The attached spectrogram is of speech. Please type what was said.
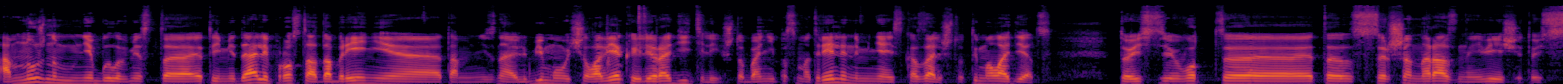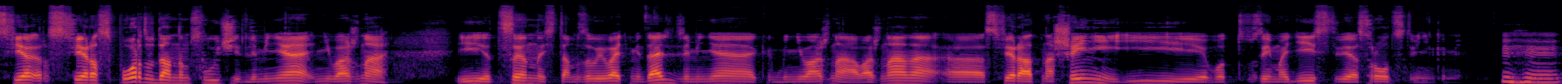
А нужно мне было вместо этой медали просто одобрение, там, не знаю, любимого человека или родителей, чтобы они посмотрели на меня и сказали, что ты молодец. То есть вот э, это совершенно разные вещи. То есть сфера, сфера спорт в данном случае для меня не важна. И ценность там завоевать медаль для меня как бы не важна. А важна э, сфера отношений и вот взаимодействия с родственниками. Угу.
